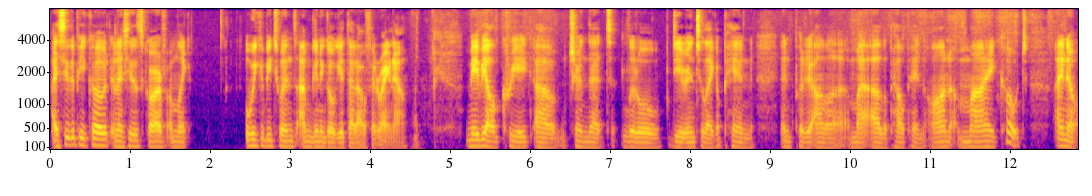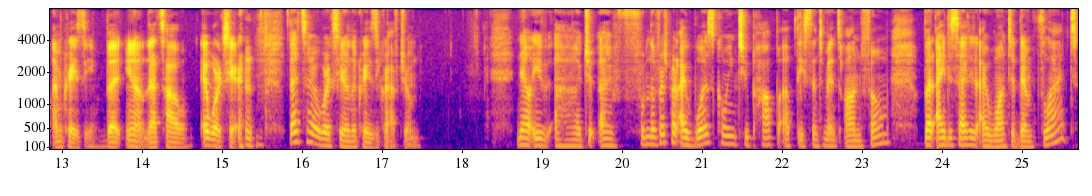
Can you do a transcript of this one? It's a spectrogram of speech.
I see the peacoat and I see the scarf, I'm like, we could be twins. I'm gonna go get that outfit right now. Maybe I'll create um turn that little deer into like a pin and put it on a, my a lapel pin on my coat. I know I'm crazy, but you know that's how it works here. that's how it works here in the Crazy Craft Room. Now, if, uh, uh, from the first part, I was going to pop up these sentiments on foam, but I decided I wanted them flat.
